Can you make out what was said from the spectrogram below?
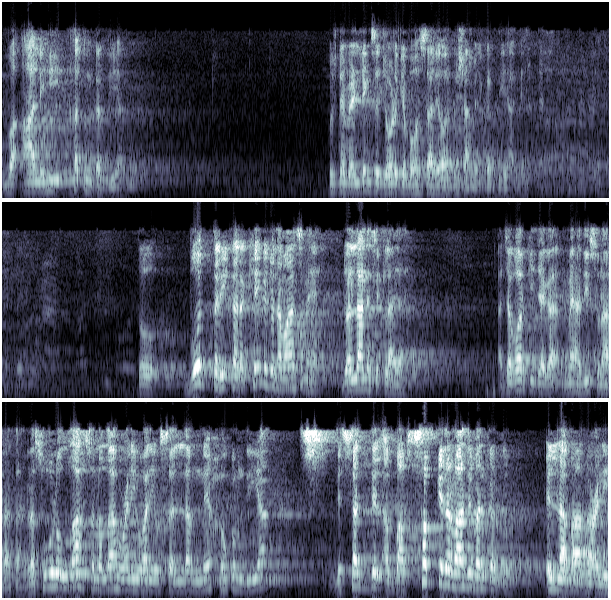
वह आल ही खत्म कर दिया। कुछ ने वेल्डिंग से जोड़ के बहुत सारे और भी शामिल कर दिया आगे। तो वो तरीका रखेंगे जो नमाज़ में है, जो अल्लाह ने सिखलाया है। अच्छा गौर की जगह मैं हदीस सुना रहा था। रसूलुल्लाह सल्लल्लाहु अलैहि वसल्लम ने हुक्म दिया, बिसद्दिल अब्बाब, सबके दरवाजे बंद कर दो। अली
